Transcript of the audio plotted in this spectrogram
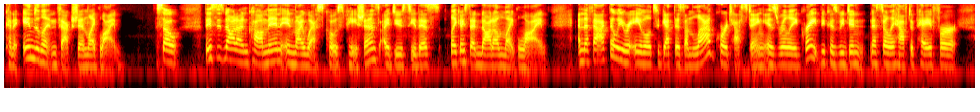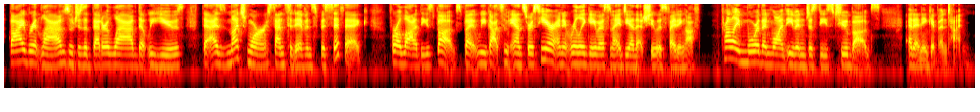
kind of indolent infection like Lyme. So, this is not uncommon in my West Coast patients. I do see this, like I said, not unlike Lyme. And the fact that we were able to get this on LabCorp testing is really great because we didn't necessarily have to pay for Vibrant Labs, which is a better lab that we use that is much more sensitive and specific for a lot of these bugs. But we got some answers here, and it really gave us an idea that she was fighting off probably more than one, even just these two bugs at any given time.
